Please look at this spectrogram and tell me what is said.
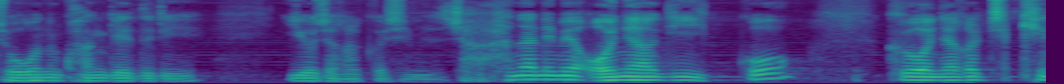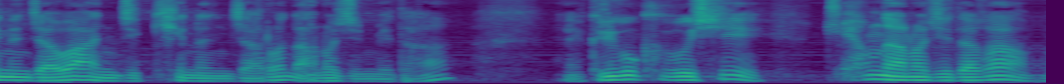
좋은 관계들이 이어져 갈 것입니다. 자, 하나님의 언약이 있고 그 언약을 지키는 자와 안 지키는 자로 나눠집니다. 예, 그리고 그것이 쭉 나눠지다가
